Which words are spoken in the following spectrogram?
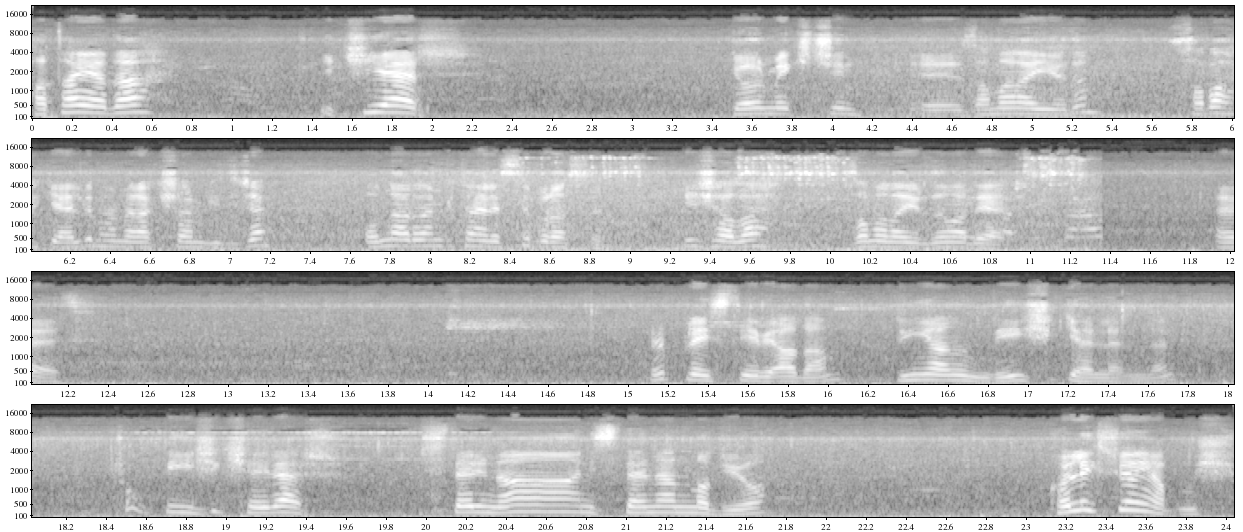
Pataya'da iki yer görmek için e, zaman ayırdım. Sabah geldim hemen akşam gideceğim. Onlardan bir tanesi burası. İnşallah zaman ayırdığıma değer. Evet. Replace diye bir adam dünyanın değişik yerlerinden çok değişik şeyler ister inan ister inanma diyor. Koleksiyon yapmış.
